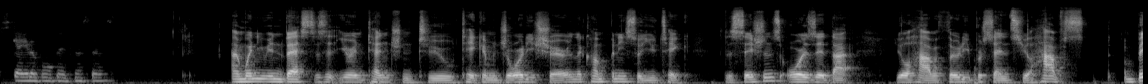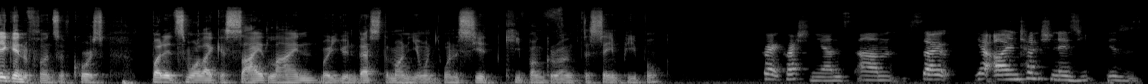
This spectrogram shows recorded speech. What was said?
scalable businesses. And when you invest, is it your intention to take a majority share in the company so you take decisions, or is it that you'll have a 30%, so you'll have a big influence, of course, but it's more like a sideline where you invest the money, you want, you want to see it keep on growing with the same people? Great question, Jens. Um, so yeah, our intention is is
